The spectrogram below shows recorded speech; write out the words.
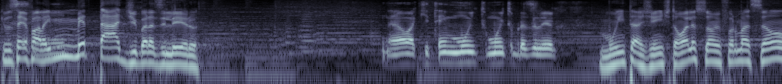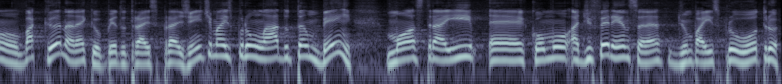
que você Sim. ia falar em metade brasileiro. Não, aqui tem muito, muito brasileiro. Muita gente. Então, olha só, uma informação bacana, né, que o Pedro traz pra gente, mas por um lado também mostra aí é, como a diferença, né, de um país pro outro.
